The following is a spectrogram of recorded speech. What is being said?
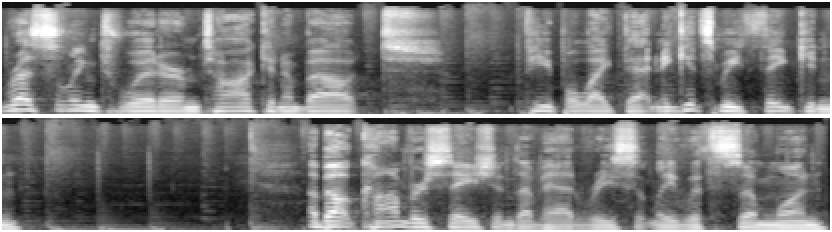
wrestling Twitter. I'm talking about people like that. And it gets me thinking about conversations I've had recently with someone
